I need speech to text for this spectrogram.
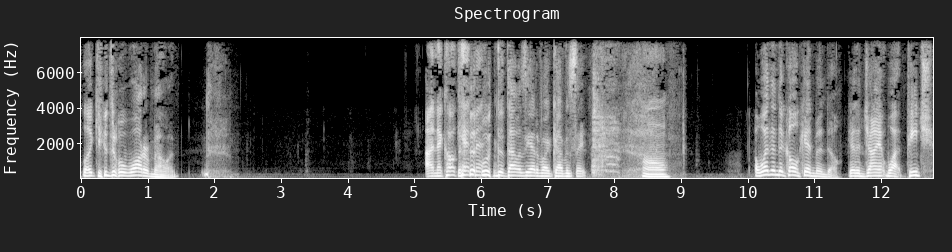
like you do a watermelon. Uh, Nicole Kidman. that was the end of our conversation. Oh. Uh, What did Nicole Kidman do? Get a giant what? Peach?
